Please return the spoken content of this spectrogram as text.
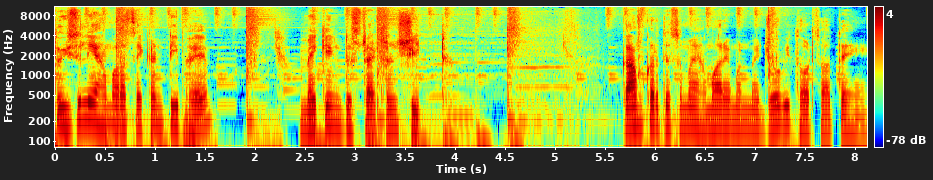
तो इसलिए हमारा सेकंड टिप है मेकिंग डिस्ट्रैक्शन शीट काम करते समय हमारे मन में जो भी थॉट्स आते हैं,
